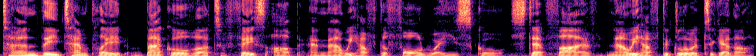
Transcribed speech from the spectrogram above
turn the template back over to face up and now we have to fold where you score. Step five, now we have to glue it together.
